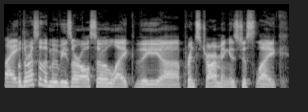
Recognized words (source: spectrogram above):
Like, But the rest of the movies are also like the uh, Prince Charming is just like,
